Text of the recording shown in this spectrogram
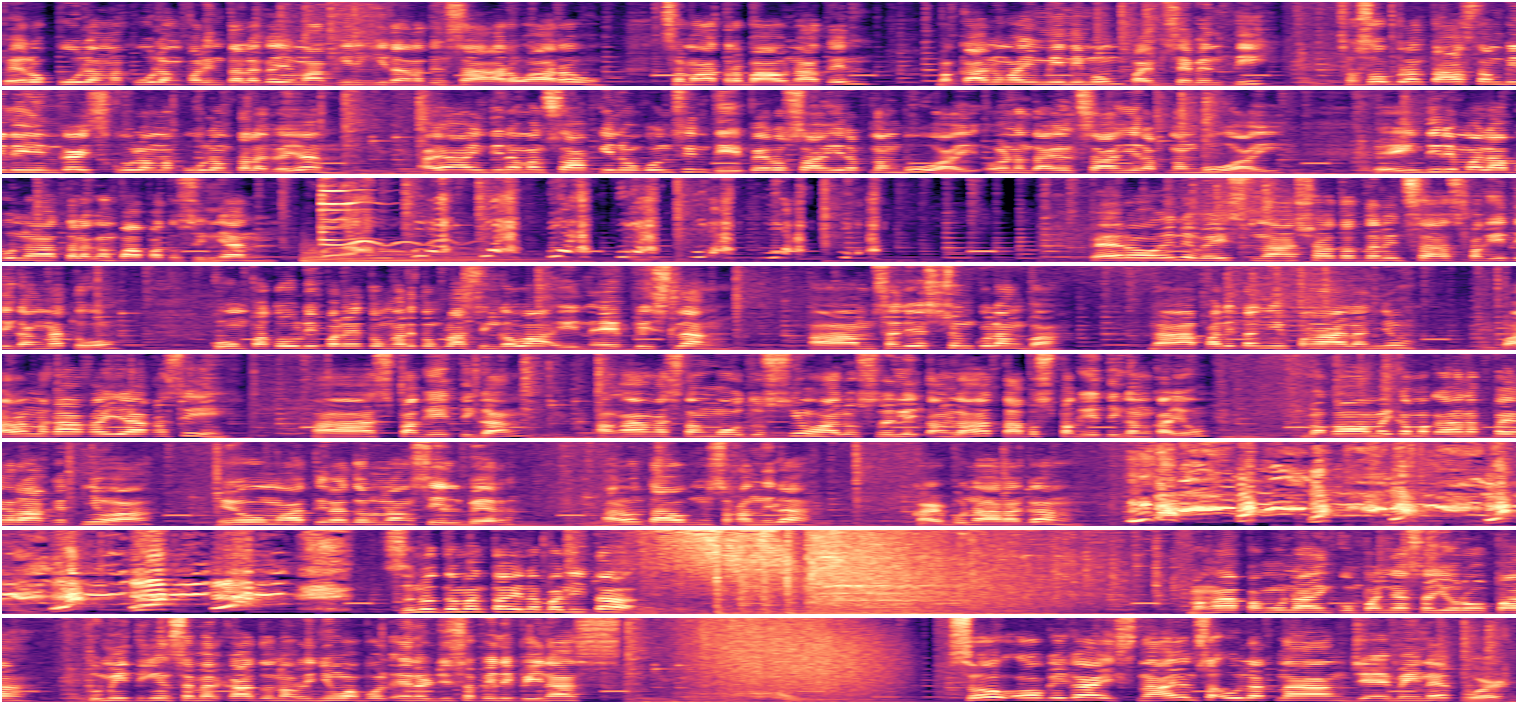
pero kulang na kulang pa rin talaga yung mga kinikita natin sa araw-araw. Sa mga trabaho natin, magkano nga yung minimum? 570? Sa sobrang taas ng bilihin guys, kulang na kulang talaga yan. Kaya hindi naman sa kinukonsinti pero sa hirap ng buhay or nang dahil sa hirap ng buhay, eh hindi rin malabo na talagang papatusin yan. Pero anyways, na shoutout na rin sa spaghetti gang na to. Kung patuloy pa rin itong ganitong klaseng gawain, eh please lang. Um, suggestion ko lang ba, na palitan nyo yung pangalan nyo. Parang nakakaya kasi. Ah, spaghetti gang? Ang angas ng modus nyo, halos relate ang lahat, tapos spaghetti gang kayo? Baka may kamag-anak pa yung racket nyo ha, yung mga tirador ng silver. Anong tawag nyo sa kanila? Carbonara gang. Sunod naman tayo na balita. Mga pangunahing kumpanya sa Europa tumitingin sa merkado ng renewable energy sa Pilipinas. So, okay guys, naayon sa ulat ng GMA Network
